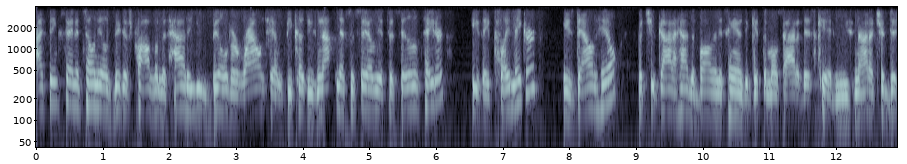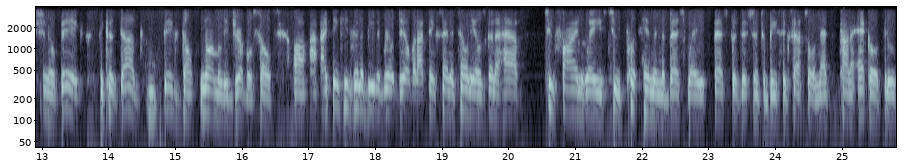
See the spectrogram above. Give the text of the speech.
I think San Antonio's biggest problem is how do you build around him because he's not necessarily a facilitator. He's a playmaker. He's downhill but you've got to have the ball in his hands to get the most out of this kid. And he's not a traditional big because Doug bigs don't normally dribble. So uh, I, think he's going to be the real deal. But I think San Antonio is going to have to find ways to put him in the best way, best position to be successful. And that's kind of echoed through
